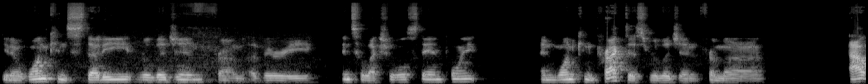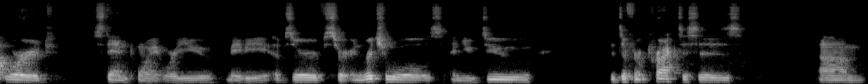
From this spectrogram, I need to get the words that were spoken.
you know, one can study religion from a very intellectual standpoint, and one can practice religion from a outward standpoint where you maybe observe certain rituals and you do the different practices, um,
